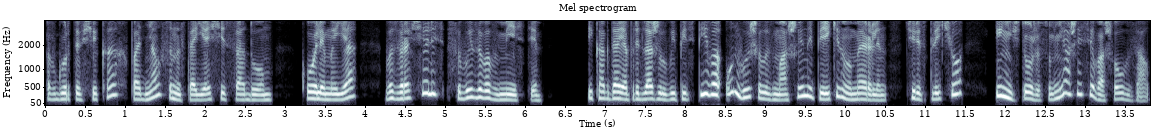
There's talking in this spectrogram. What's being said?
В гуртовщиках поднялся настоящий садом. Колем и я возвращались с вызова вместе. И когда я предложил выпить пиво, он вышел из машины, перекинул Мерлин через плечо и, ничтоже сумняшися, вошел в зал.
